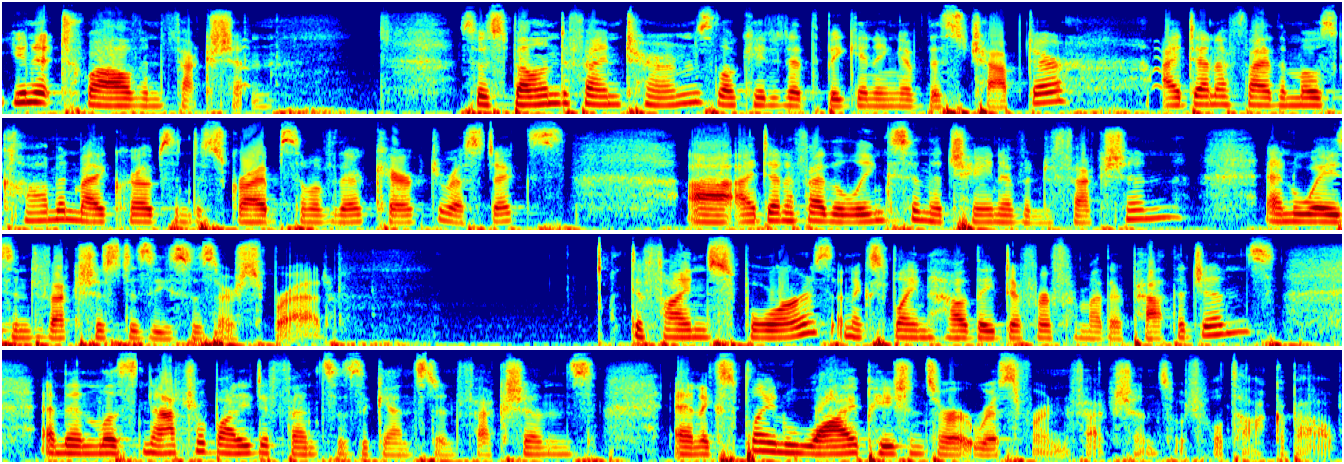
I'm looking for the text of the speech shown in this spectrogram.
Unit 12, Infection. So spell and define terms located at the beginning of this chapter. Identify the most common microbes and describe some of their characteristics. Uh, identify the links in the chain of infection and ways infectious diseases are spread. Define spores and explain how they differ from other pathogens. And then list natural body defenses against infections and explain why patients are at risk for infections, which we'll talk about.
